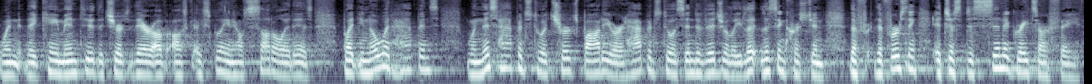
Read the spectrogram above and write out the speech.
when they came into the church there. I'll, I'll explain how subtle it is. But you know what happens? When this happens to a church body or it happens to us individually, li- listen, Christian, the, the first thing, it just disintegrates our faith,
